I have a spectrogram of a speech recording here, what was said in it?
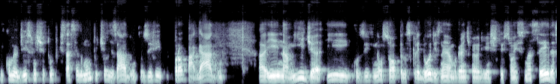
e como eu disse, um instituto que está sendo muito utilizado, inclusive propagado aí na mídia e inclusive não só pelos credores, né, a grande maioria instituições financeiras,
